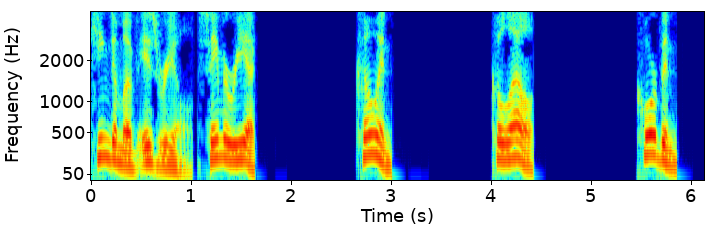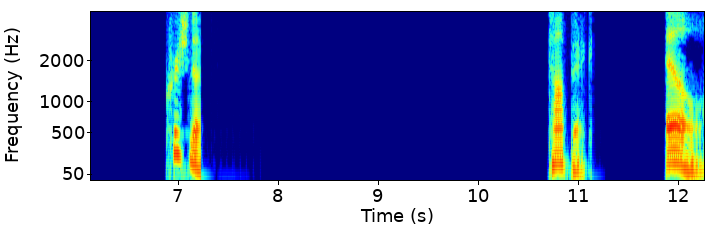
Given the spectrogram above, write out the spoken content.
Kingdom of Israel Samaria Cohen Kollel Korban Krishna. L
